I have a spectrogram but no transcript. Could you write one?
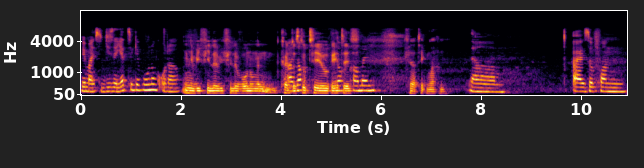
wie meinst du, diese jetzige Wohnung oder? Wie viele, wie viele Wohnungen könntest ah, noch, du theoretisch fertig machen? Ähm, also von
